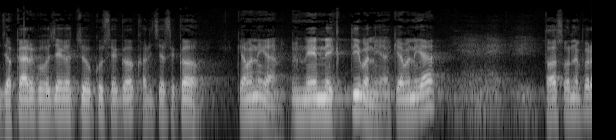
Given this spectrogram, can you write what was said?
जकार को हो जाएगा, चौकू से ग, खर्चे से क। क्या बनेगा ने, नेक्ति बनेगा क्या बनेगा तस होने पर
